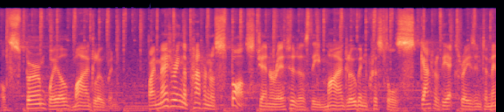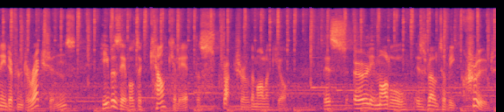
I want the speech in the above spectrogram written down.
of sperm whale myoglobin. By measuring the pattern of spots generated as the myoglobin crystals scattered the X-rays into many different directions, he was able to calculate the structure of the molecule. This early model is relatively crude.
